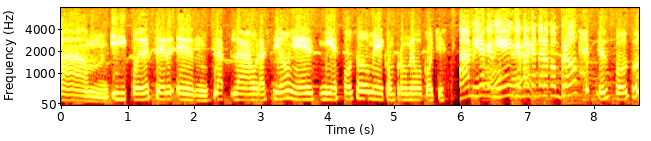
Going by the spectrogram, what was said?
am, y puede ser, em, la, la oración es, mi esposo me compró un nuevo coche. Ah, mira qué bien, ¿qué marca te lo compró? Mi esposo.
